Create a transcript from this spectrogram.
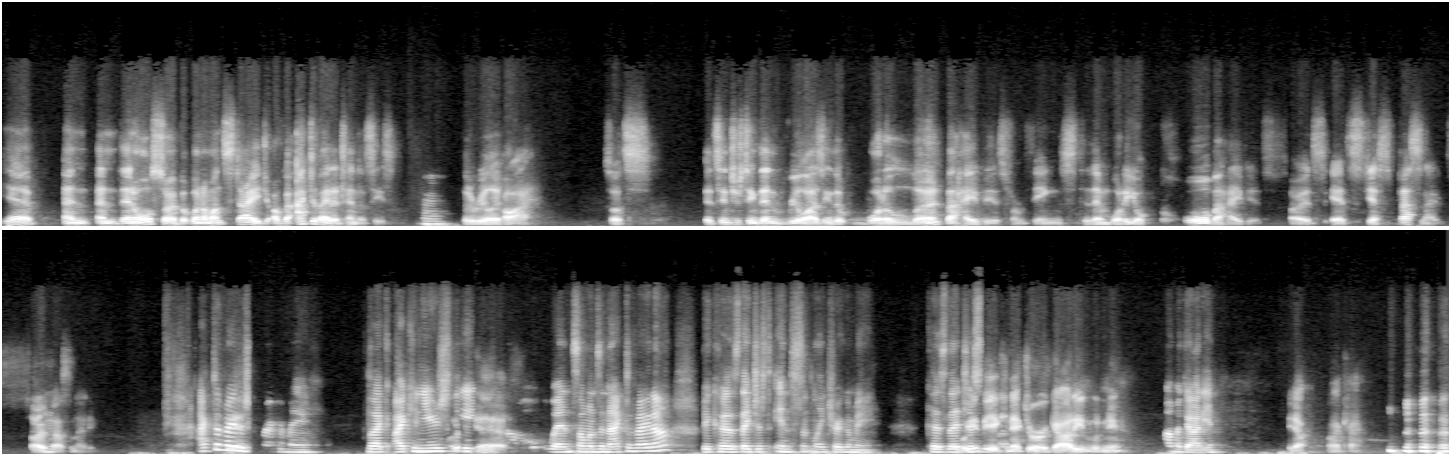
Yeah, and and then also, but when I'm on stage, I've got activated tendencies Mm. that are really high. So it's it's interesting then realizing that what are learned behaviors from things to then what are your core behaviors. So it's it's just fascinating, so Mm. fascinating. Activators trigger me. Like I can Oh, usually yeah, when someone's an activator because they just instantly trigger me because they're well, just you'd be a connector or a guardian, wouldn't you? I'm a guardian. Yeah, okay. I,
